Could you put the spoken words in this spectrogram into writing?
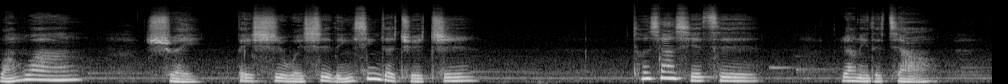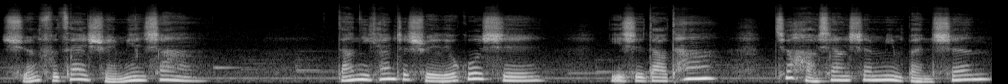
往往，水被视为是灵性的觉知。脱下鞋子，让你的脚。悬浮在水面上。当你看着水流过时，意识到它就好像生命本身。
